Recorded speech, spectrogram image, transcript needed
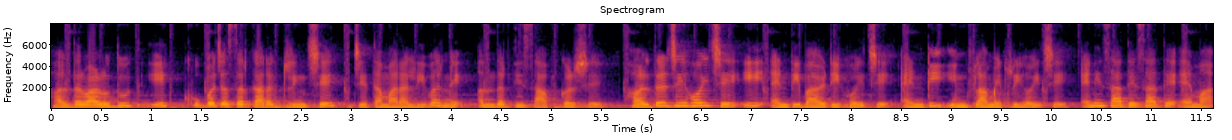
હળદરવાળું દૂધ એક ખૂબ જ અસરકારક ડ્રિંક છે, જે તમારા લીવરને અંદરથી સાફ કરશે. હળદર જે હોય છે એ એન્ટીબાયોટિક હોય છે એન્ટી ઇન્ફ્લામેટરી હોય છે. એની સાથે સાથે એમાં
